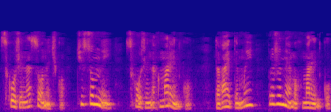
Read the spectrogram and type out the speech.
схожий на сонечко, чи сумний, схожий на хмаринку? Давайте ми проженемо хмаринку,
